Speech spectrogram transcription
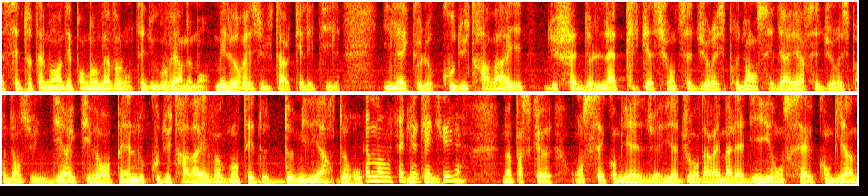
c'est totalement indépendant de la volonté du gouvernement. Mais le résultat, quel est-il? Il est que le coût du travail, du fait de l'application de cette jurisprudence et derrière cette jurisprudence d'une directive européenne, le coût du travail va augmenter de 2 milliards d'euros. Comment vous faites le calcul? Ben Parce que on sait combien il y a de jours d'arrêt maladie, on sait combien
